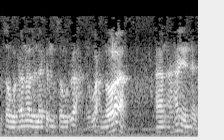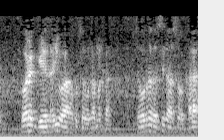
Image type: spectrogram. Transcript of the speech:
Musawirana leh laakiin musawiro wax noolo ah aan ahayn e koora geel ayuu ahaa ku sawira marka musawirada sidaas oo kale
